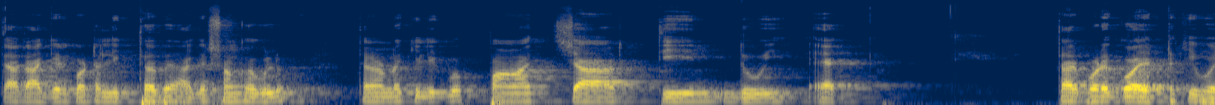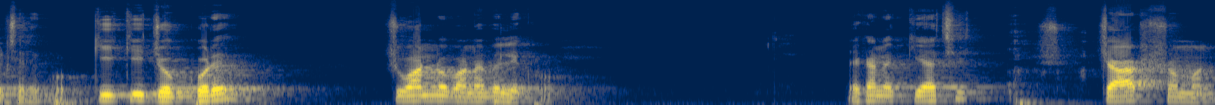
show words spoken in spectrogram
তার আগের কটা লিখতে হবে, আগের সংখ্যাগুলো। তাহলে আমরা কি লিখব? পাঁচ, চার, তিন, দুই, এক। তারপরে গয়েরটা কি বলছে দেখব। কি কি যোগ করে চুয়ান্ন বানাবে লেখো। এখানে কি আছে? চার সমান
